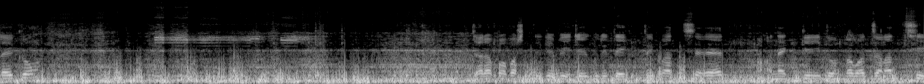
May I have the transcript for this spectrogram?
আলাইকুম। যারা প্রবাস থেকে ভিডিওগুলি দেখতে পাচ্ছেন, অনেককেই ধন্যবাদ জানাচ্ছি।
